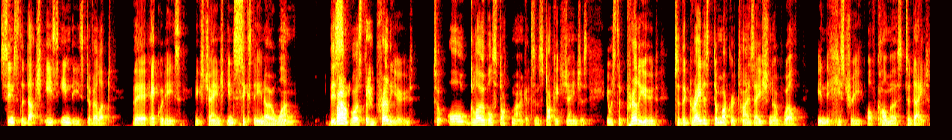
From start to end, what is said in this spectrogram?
since the Dutch East Indies developed their equities exchange in 1601. This wow. was the prelude to all global stock markets and stock exchanges. It was the prelude to the greatest democratization of wealth in the history of commerce to date.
